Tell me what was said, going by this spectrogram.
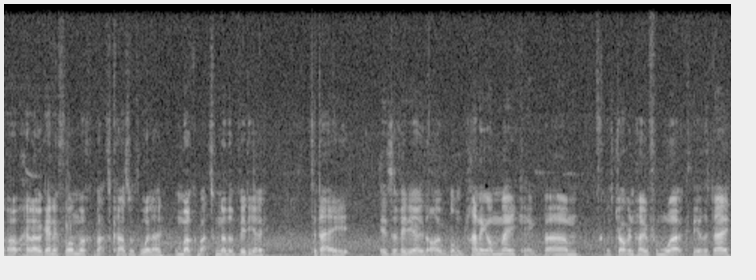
Well, hello again everyone, welcome back to Cars with Willo and welcome back to another video. Today is a video that I wasn't planning on making but um, I was driving home from work the other day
